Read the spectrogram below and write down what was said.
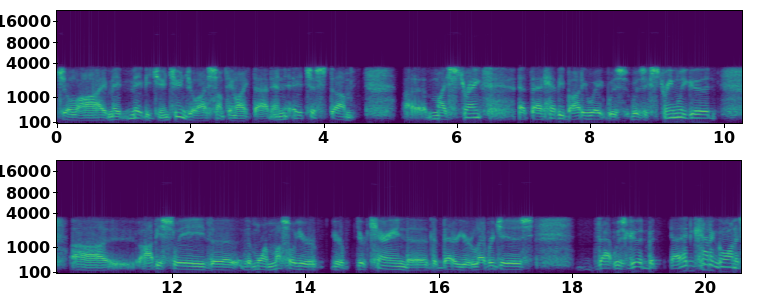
July, maybe maybe June, June, July, something like that. And it just um, uh, my strength at that heavy body weight was was extremely good. Uh, obviously, the the more muscle you're you're you're carrying, the the better your leverage is. That was good, but I had kind of gone as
